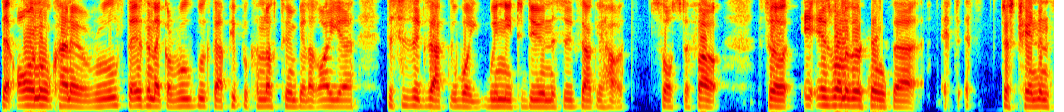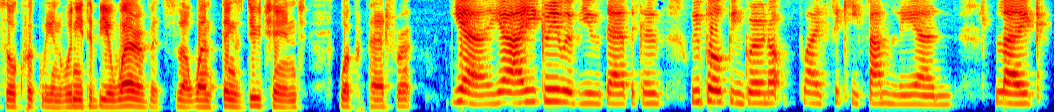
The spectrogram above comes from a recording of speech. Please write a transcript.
there are no kind of rules. There isn't like a rule book that people can look to and be like, oh yeah, this is exactly what we need to do and this is exactly how it sorts stuff out. So it is one of those things that it's it's just changing so quickly and we need to be aware of it so that when things do change, we're prepared for it. Yeah, yeah, I agree with you there because we've both been grown up by Sikhi family and like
